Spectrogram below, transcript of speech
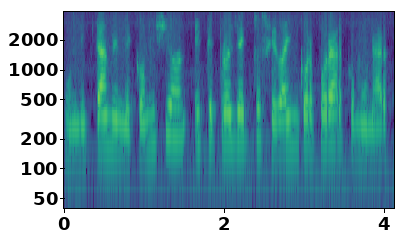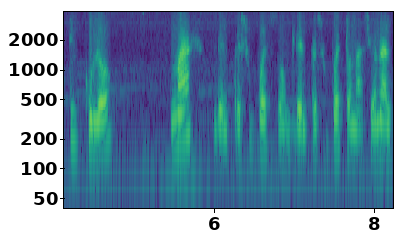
un dictamen de comisión. Este proyecto se va a incorporar como un artículo más del presupuesto del presupuesto nacional.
